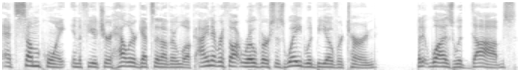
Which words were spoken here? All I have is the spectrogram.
at some point in the future, Heller gets another look. I never thought Roe versus Wade would be overturned, but it was with Dobbs.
